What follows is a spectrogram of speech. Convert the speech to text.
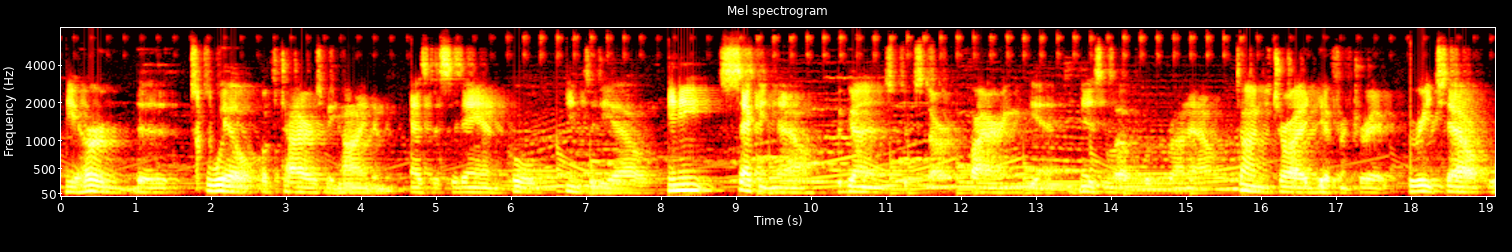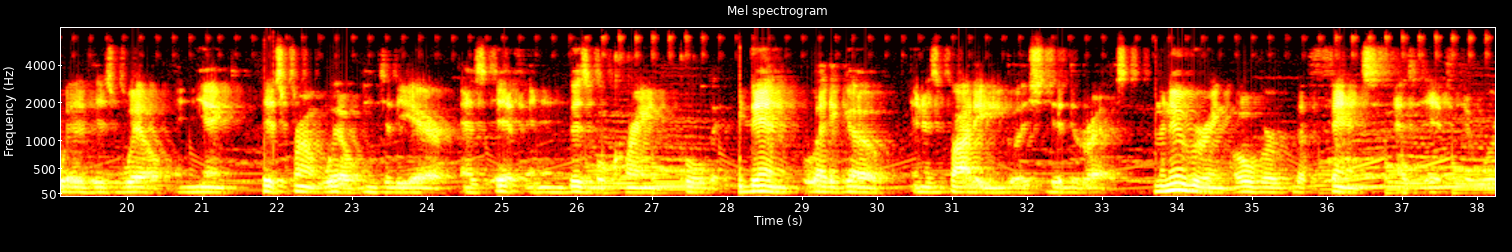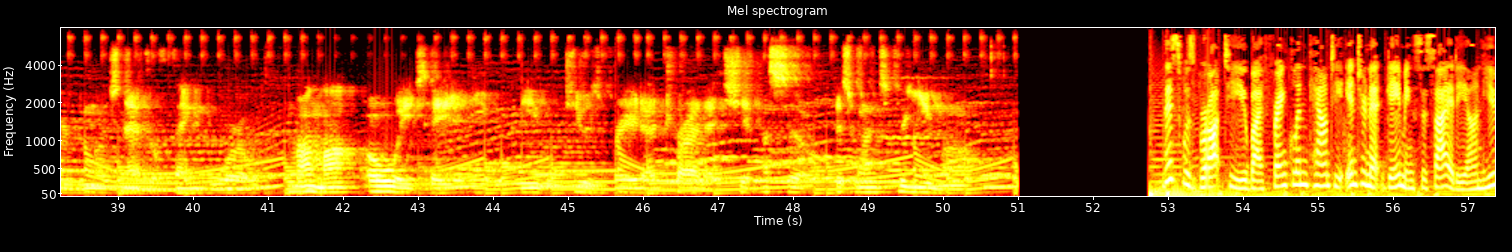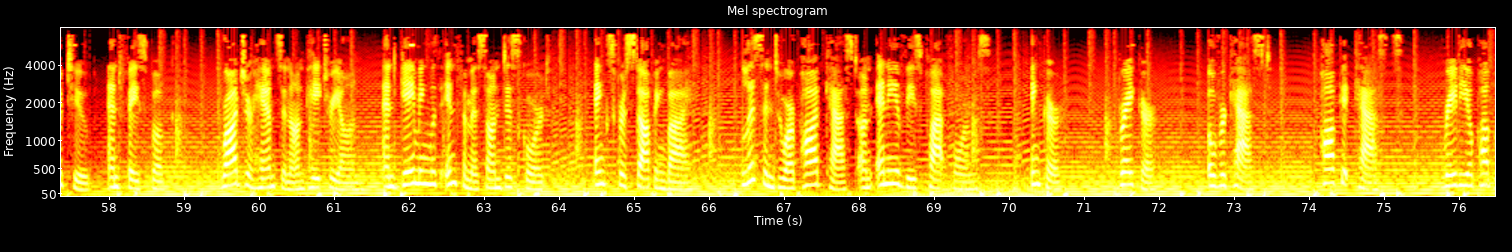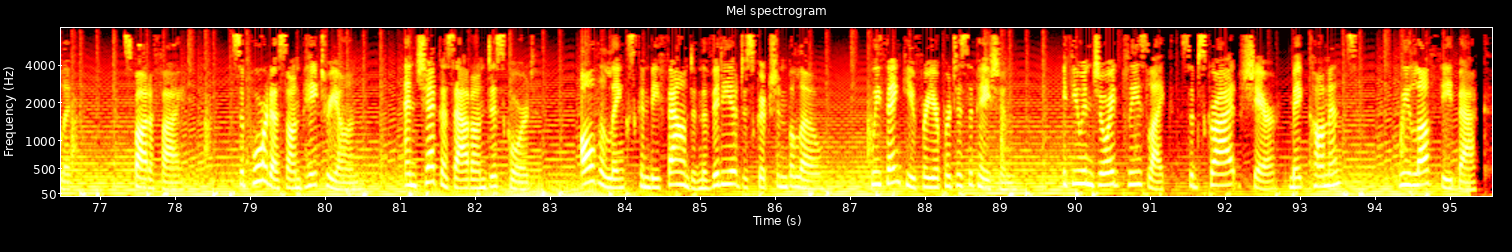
He heard the squeal of tires behind him as the sedan pulled into the alley. Any second now, the guns could start firing again. His luck would run out. Time to try a different trick. He reached out with his will and yanked his front wheel into the air as if an invisible crane pulled it. He then let it go, and his body English did the rest, maneuvering over the fence as if it were the most natural thing in the world. Mom always hated you. She was afraid I'd try that shit myself. This one's for you, Mom. This was brought to you by Franklin County Internet Gaming Society on YouTube and Facebook, Roger Hanson on Patreon, and Gaming with Infamous on Discord. Thanks for stopping by. Listen to our podcast on any of these platforms Anchor, Breaker, Overcast, Pocket Casts, Radio Public, Spotify. Support us on Patreon and check us out on Discord. All the links can be found in the video description below. We thank you for your participation. If you enjoyed, please like, subscribe, share, make comments. We love feedback.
